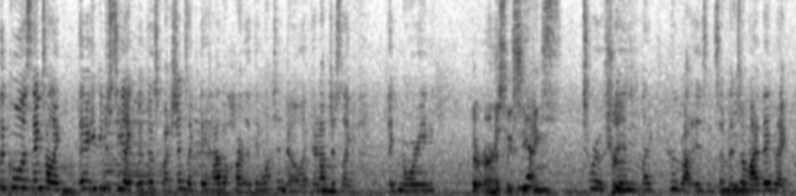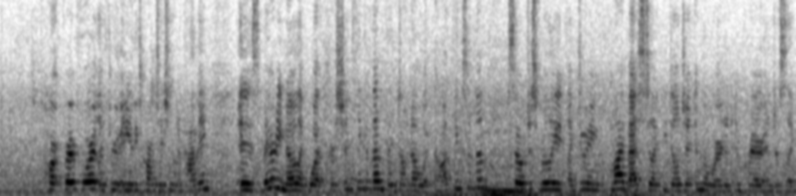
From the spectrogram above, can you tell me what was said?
the coolest things how like Mm. they you can just see like with those questions, like they have a heart, like they want to know, like they're not Mm. just like ignoring They're earnestly seeking. yes, truth, truth. and like who God is and stuff. And Mhm. so my big like heart prayer for it, like through any of these conversations that I'm having, is they already know like what Christians think of them. They don't know what God thinks of them. Mm. So just really like doing my best to like be diligent in the Word and in prayer and just like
